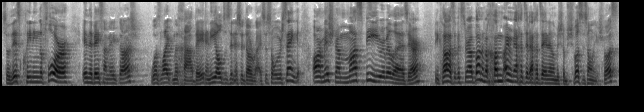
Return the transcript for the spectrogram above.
So this cleaning the floor in the Beis Hamikdash was like mechabed, and he holds us in Isser Daraisa. So we were saying our Mishnah must be Rabbi Eliezer because if it's the Rabbanim, Shvus is only a Shvus,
